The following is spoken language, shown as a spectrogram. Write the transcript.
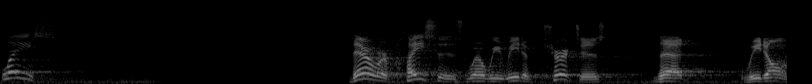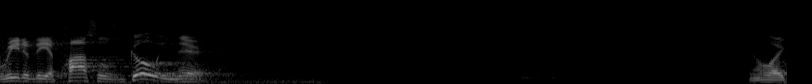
place. There were places where we read of churches that we don't read of the apostles going there. You know, like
